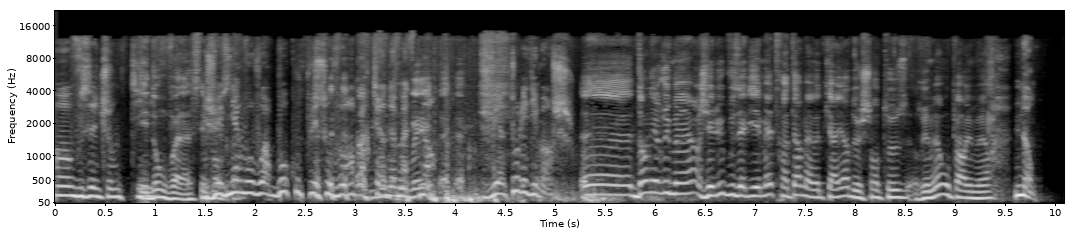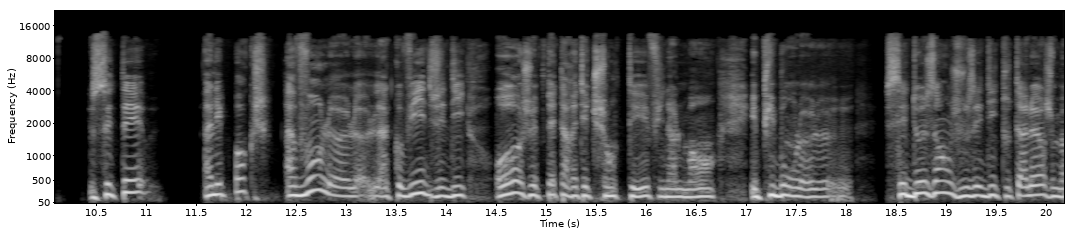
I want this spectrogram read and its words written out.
Oh, vous êtes gentil. Et donc voilà, c'est Je vais venir ça. vous voir beaucoup plus souvent à partir de pouvez. maintenant. Je viens tous les dimanches. Euh, dans les rumeurs, j'ai lu que vous alliez mettre un terme à votre carrière de chanteuse. Rumeur ou pas rumeur Non. C'était à l'époque, avant le- le- la Covid, j'ai dit oh, je vais peut-être arrêter de chanter finalement. Et puis bon, le- le- ces deux ans, je vous ai dit tout à l'heure, je me,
